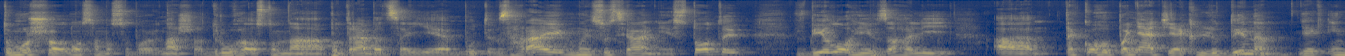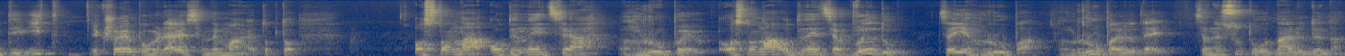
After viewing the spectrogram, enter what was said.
Тому що, ну, само собою, наша друга основна потреба це є бути в зграї. Ми соціальні істоти. В біології взагалі а, такого поняття, як людина, як індивід, якщо я помиляюся, немає. Тобто основна одиниця групи, основна одиниця виду це є група, група людей. Це не суто одна людина.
